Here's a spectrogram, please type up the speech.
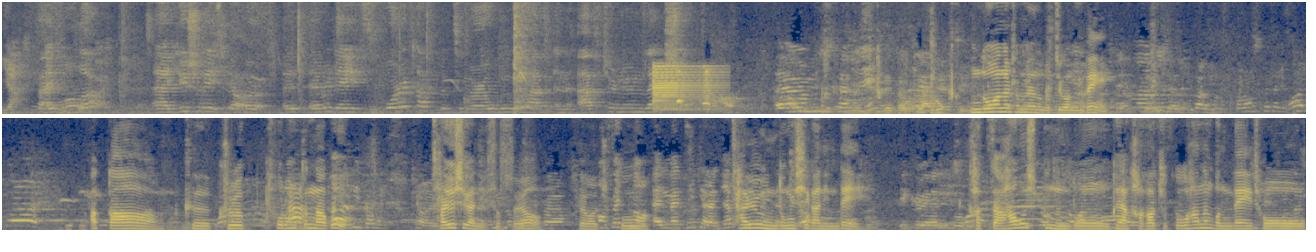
Yeah. Five o'clock. Uh, usually, uh, or every day it's four o'clock, but tomorrow we will have an afternoon lecture. 운동하는 장면은 못 찍었는데 아까 그 그룹 토론 끝나고 자유 시간이 있었어요. 그래가지고 자유 운동 시간인데 각자 하고 싶은 운동 그냥 가가지고 하는 건데 저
